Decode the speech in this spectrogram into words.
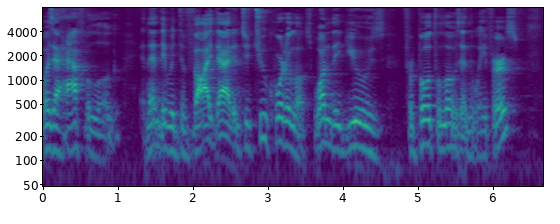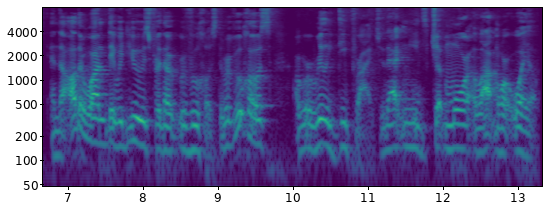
was a half a lug. And then they would divide that into two quarter lugs. One they'd use for both the loaves and the wafers and the other one they would use for the revuchos. The revuchos were really deep fried, so that needs more, a lot more oil.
